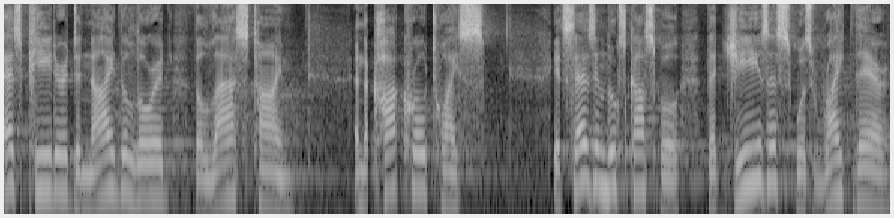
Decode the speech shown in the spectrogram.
as Peter denied the Lord the last time and the cock crowed twice, it says in Luke's gospel that Jesus was right there.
